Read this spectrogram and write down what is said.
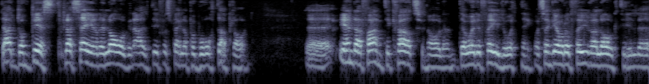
där de bäst placerade lagen alltid får spela på bortaplan. Ända fram till kvartsfinalen, då är det fri lottning och sen går det fyra lag till,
